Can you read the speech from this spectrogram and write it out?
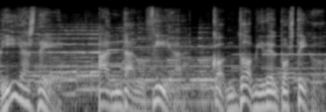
Días de Andalucía con Domi del Postigo,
